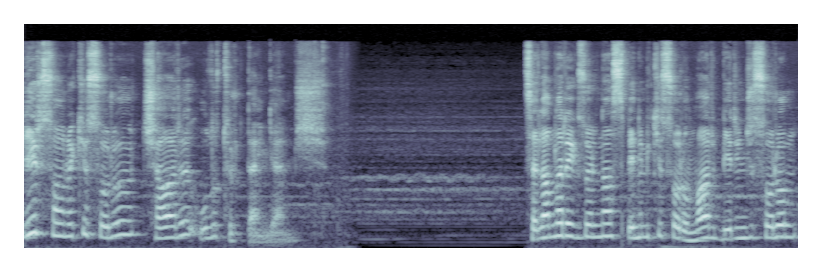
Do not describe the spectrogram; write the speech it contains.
Bir sonraki soru Çağrı Ulutürk'ten gelmiş. Selamlar Exolinas. Benim iki sorum var. Birinci sorum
